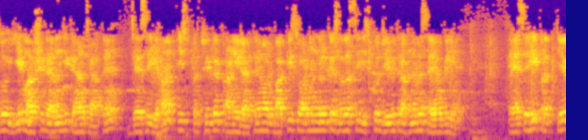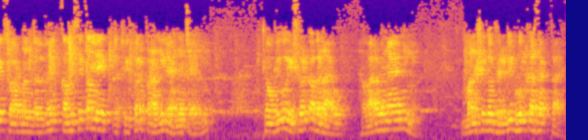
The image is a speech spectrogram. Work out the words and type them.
तो ये महर्षि दयानंद जी कहना चाहते हैं, जैसे यहाँ इस पृथ्वी पे प्राणी रहते हैं और बाकी सौरमंडल के सदस्य इसको जीवित रखने में सहयोगी हैं। ऐसे ही प्रत्येक सौर मंडल में कम से कम एक पृथ्वी पर प्राणी रहने चाहिए, क्योंकि वो ईश्वर का बनाया हुआ हमारा बनाया नहीं? मनुष्य तो फिर भी भूल कर सकता है,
